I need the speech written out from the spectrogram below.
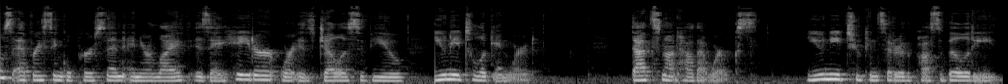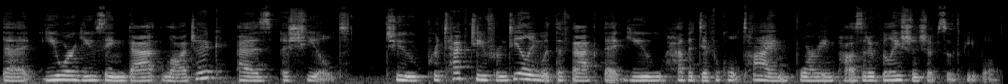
almost every single person in your life is a hater or is jealous of you, you need to look inward. That's not how that works. You need to consider the possibility that you are using that logic as a shield to protect you from dealing with the fact that you have a difficult time forming positive relationships with people.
